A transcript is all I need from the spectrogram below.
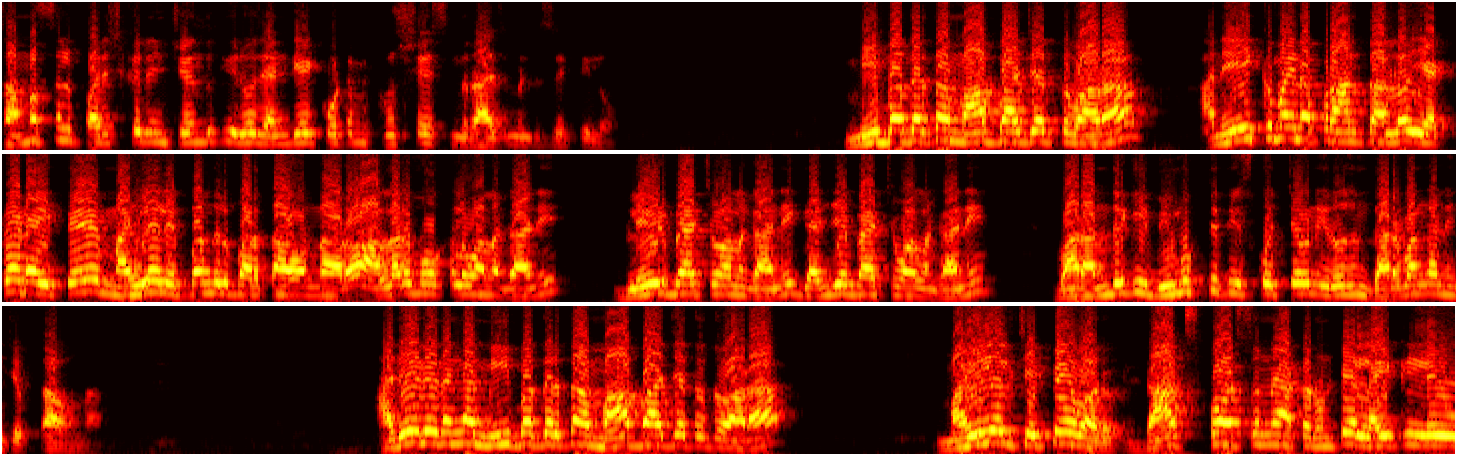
సమస్యలు పరిష్కరించేందుకు ఈరోజు ఎన్డీఏ కూటమి కృషి చేసింది రాజమండ్రి సిటీలో. మీ భద్రత మా బాధ్యత ద్వారా అనేకమైన ప్రాంతాల్లో ఎక్కడైతే మహిళలు ఇబ్బందులు పడతా ఉన్నారో అల్లరిమూకల వలన కానీ బ్లేడ్ బ్యాచ్ వలన కానీ గంజే బ్యాచ్ వలన కానీ వారందరికీ విముక్తి తీసుకొచ్చామని ఈరోజు గర్వంగా నేను చెప్తా ఉన్నాను అదేవిధంగా మీ భద్రత మా బాధ్యత ద్వారా మహిళలు చెప్పేవారు. డార్క్ స్పాట్స్ ఉన్నాయి అక్కడ ఉంటే లైట్లు లేవు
